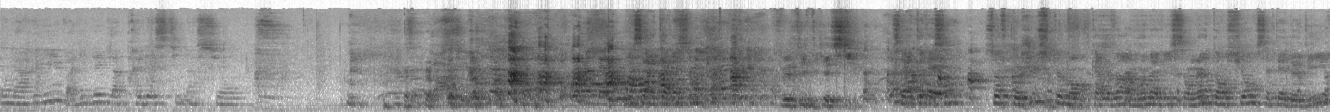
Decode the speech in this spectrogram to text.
on arrive à l'idée de la prédestination? Mais c'est intéressant. Petite question. C'est intéressant. Sauf que justement, Calvin, à mon avis, son intention, c'était de dire,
